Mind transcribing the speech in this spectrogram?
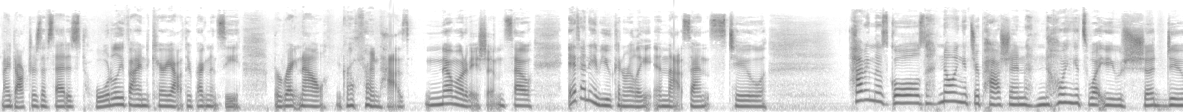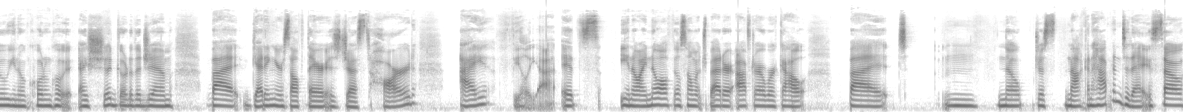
my doctors have said is totally fine to carry out through pregnancy. But right now, girlfriend has no motivation. So, if any of you can relate in that sense to having those goals, knowing it's your passion, knowing it's what you should do, you know, quote unquote, I should go to the gym, but getting yourself there is just hard. I feel ya. It's, you know, I know I'll feel so much better after I work out, but mm, nope, just not going to happen today. So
